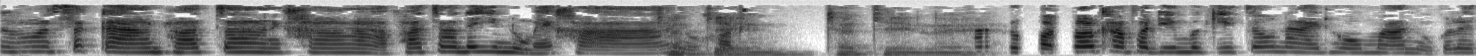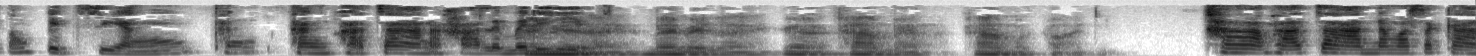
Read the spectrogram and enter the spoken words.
นมัสการพระอาจารย์ค่ะ พระอาจารย์ได้ยินหนูไหมคะชัดเจนชัดเจนเลยหนูขอโทษค่ะพอดีเมื่อกี้เจ้านายโทรมาหนูก็เลยต้องปิดเสียงทางทางพระอาจารย์นะคะเลยไม่ได้ยิน ไม่เป็นไรก็ข้ามมาข้ามมาก่อน ค่ะพระอาจารย์นมัสการ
